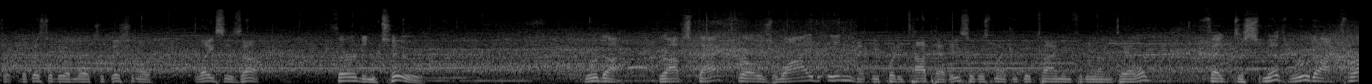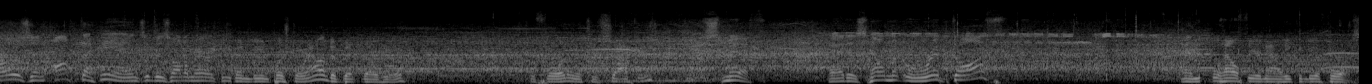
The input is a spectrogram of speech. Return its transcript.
But this will be a more traditional laces up. Third and two. Rudock drops back, throws wide in. Might be pretty top heavy, so this might be good timing for the young Taylor. Fake to Smith. Rudock throws and off the hands of his All-American. Been being pushed around a bit though here for Florida, which is shocking. Smith had his helmet ripped off. And a little healthier now, he can be a force.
